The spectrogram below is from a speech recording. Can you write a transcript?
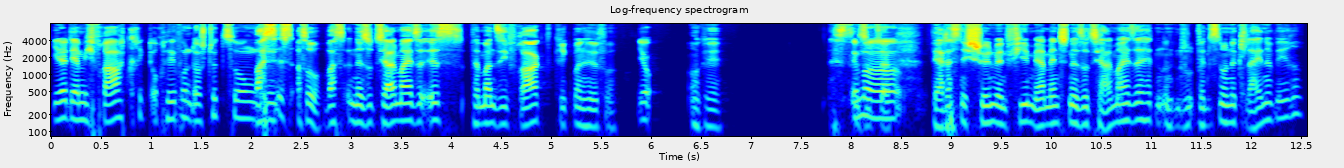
jeder, der mich fragt, kriegt auch Hilfe, Unterstützung. Was ist, achso, was eine Sozialmeise ist, wenn man sie fragt, kriegt man Hilfe. Jo. Okay. Immer. Wäre das nicht schön, wenn viel mehr Menschen eine Sozialmeise hätten und wenn es nur eine kleine wäre?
